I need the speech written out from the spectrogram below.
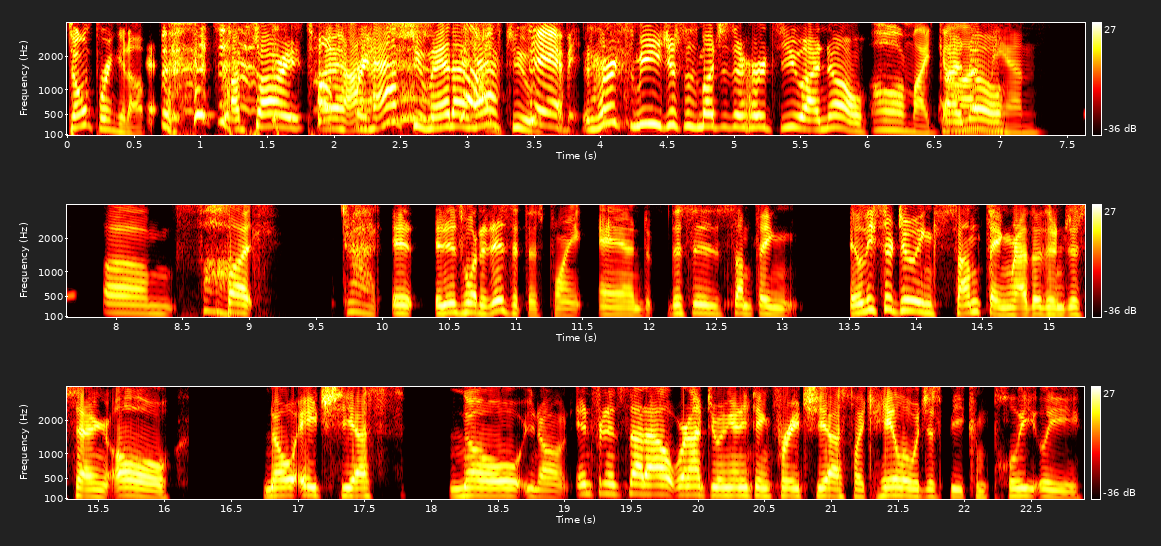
Don't bring it up. I'm sorry. I, I have to, man. I God have to. Damn it. It hurts me just as much as it hurts you. I know. Oh my god, I know. man. Um, Fuck. But- God, it, it is what it is at this point, and this is something. At least they're doing something rather than just saying, "Oh, no HCS, no, you know, Infinite's not out. We're not doing anything for HCS." Like Halo would just be completely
